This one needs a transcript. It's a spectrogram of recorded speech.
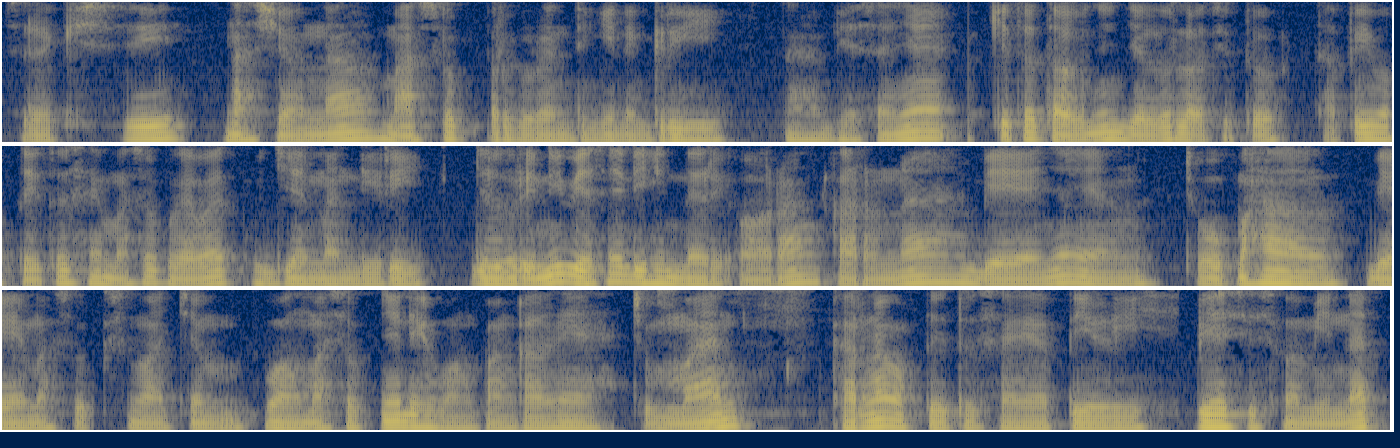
seleksi nasional masuk perguruan tinggi negeri Nah, biasanya kita tahunya jalur lewat situ. Tapi waktu itu saya masuk lewat ujian mandiri. Jalur ini biasanya dihindari orang karena biayanya yang cukup mahal. Biaya masuk semacam uang masuknya deh, uang pangkalnya. Cuman karena waktu itu saya pilih beasiswa minat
